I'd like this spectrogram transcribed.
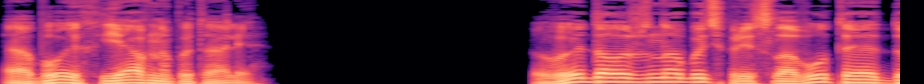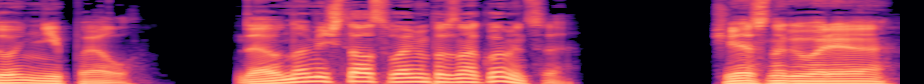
Обоих явно пытали. «Вы, должно быть, пресловутая Донни Пелл. Давно мечтал с вами познакомиться. Честно говоря,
